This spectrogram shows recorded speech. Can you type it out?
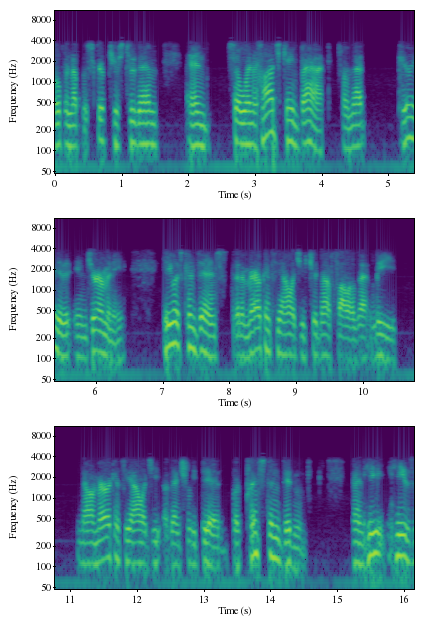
open up the scriptures to them. And so when Hodge came back from that period in Germany, he was convinced that American theology should not follow that lead. Now, American theology eventually did, but Princeton didn't. And he, he's,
